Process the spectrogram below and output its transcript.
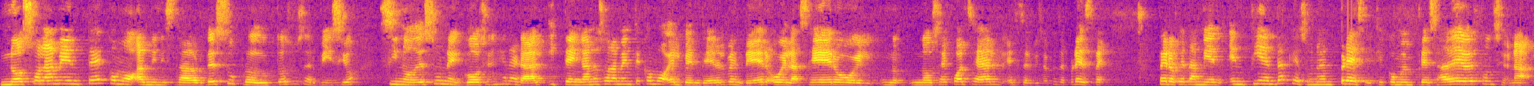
no solamente como administrador de su producto o su servicio, sino de su negocio en general y tenga no solamente como el vender, el vender o el hacer o el no, sé cuál sea el, servicio que se preste, pero que también entienda que es una empresa y que como empresa debe funcionar.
